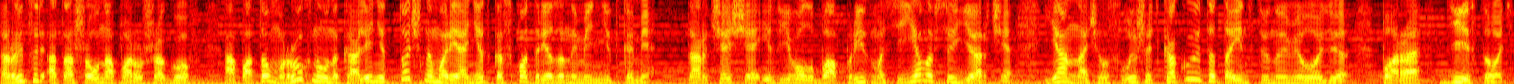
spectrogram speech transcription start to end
рыцарь отошел на пару шагов, а потом рухнул на колени точно марионетка с подрезанными нитками. Торчащая из его лба призма сияла все ярче. Я начал слышать какую-то таинственную мелодию. Пора действовать.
